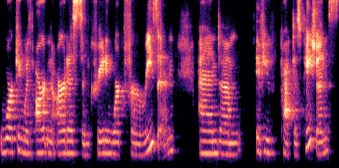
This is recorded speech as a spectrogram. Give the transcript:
working with art and artists and creating work for a reason and um, if you practice patience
